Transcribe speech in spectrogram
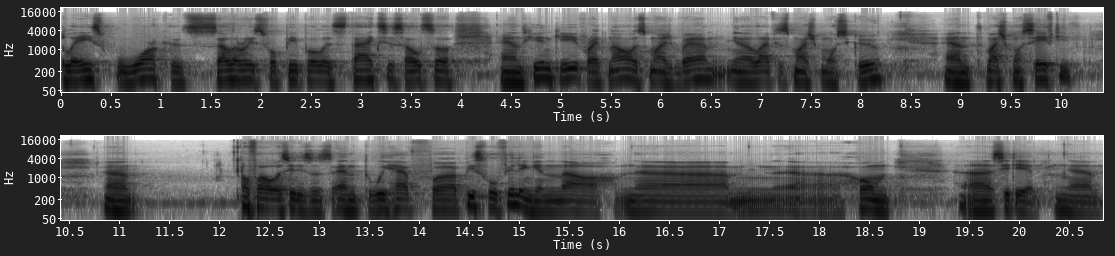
Place work, it's salaries for people, it's taxes also. And here in Kiev right now it's much better. You know, life is much more secure. and much more safety. Um, of our citizens, and we have uh, peaceful feeling in our uh, uh, home uh, city. Um,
